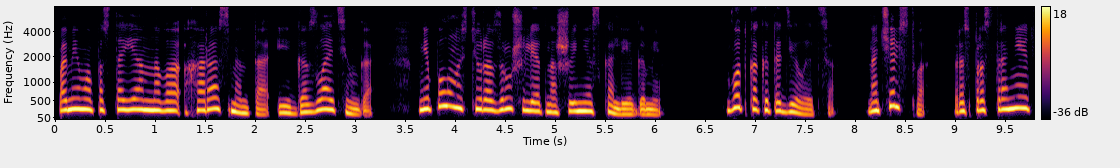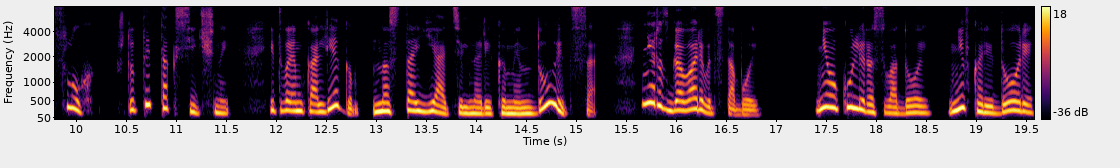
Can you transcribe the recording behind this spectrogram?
Помимо постоянного харасмента и газлайтинга, мне полностью разрушили отношения с коллегами. Вот как это делается. Начальство распространяет слух, что ты токсичный, и твоим коллегам настоятельно рекомендуется не разговаривать с тобой. Ни у кулера с водой, ни в коридоре,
